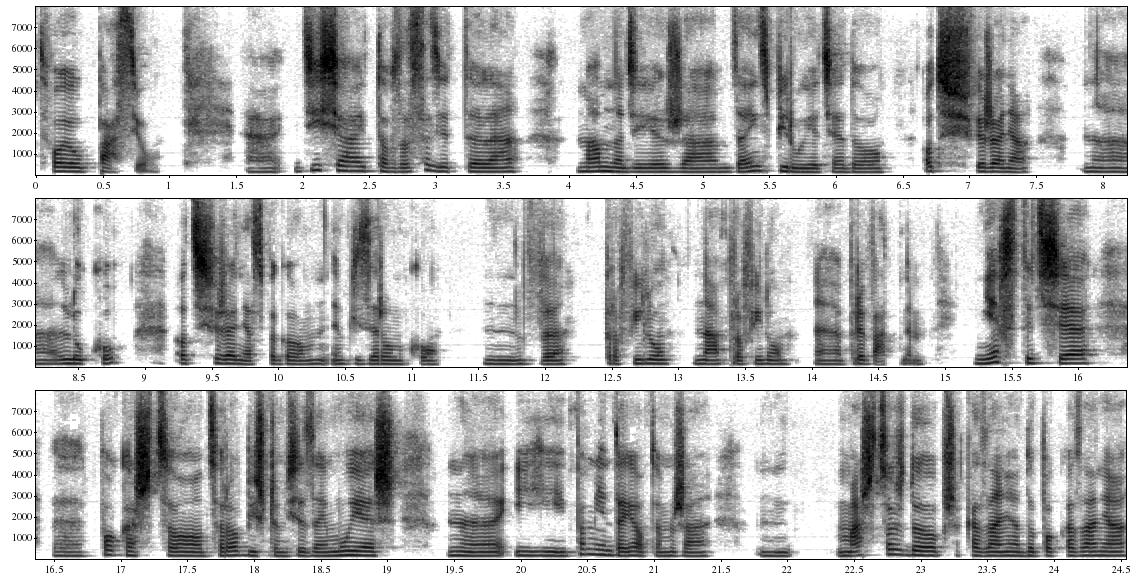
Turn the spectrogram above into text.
Twoją pasją. Dzisiaj to w zasadzie tyle. Mam nadzieję, że zainspiruje Cię do odświeżenia luku, odświeżenia swego wizerunku w profilu na profilu e, prywatnym. Nie wstydź się, e, pokaż co, co robisz, czym się zajmujesz e, i pamiętaj o tym, że mm, masz coś do przekazania, do pokazania.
